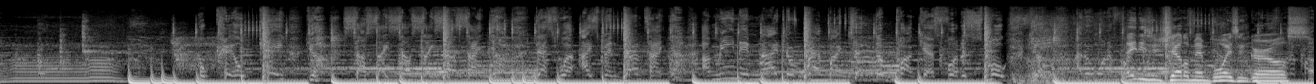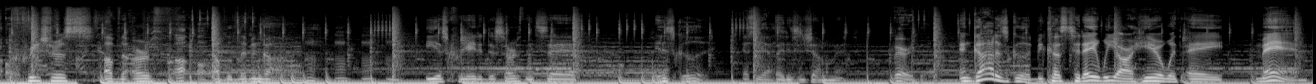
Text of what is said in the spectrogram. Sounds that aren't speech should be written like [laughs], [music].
Uh-huh. Okay, okay, yeah. Southside, Southside, Southside, yeah. That's where I spend downtime, yeah. I mean it, night the rap, I check the podcast for the smoke, yeah. I don't wanna Ladies and gentlemen, boys and girls, creatures of the earth, of the living God. Mm, mm, mm, he has created this earth and said, It is good, Yes, has. ladies and gentlemen. Very good. And God is good because today we are here with a man.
